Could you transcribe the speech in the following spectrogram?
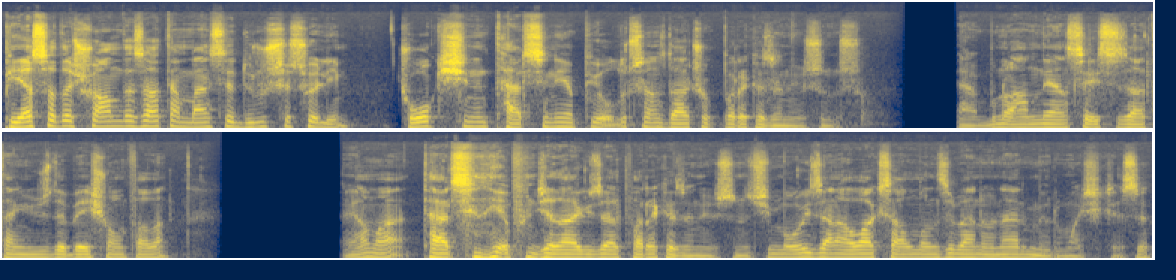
piyasada şu anda zaten ben size dürüstçe söyleyeyim. Çoğu kişinin tersini yapıyor olursanız daha çok para kazanıyorsunuz. Yani bunu anlayan sayısı zaten %5-10 falan. E ama tersini yapınca daha güzel para kazanıyorsunuz. Şimdi o yüzden AVAX almanızı ben önermiyorum açıkçası.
